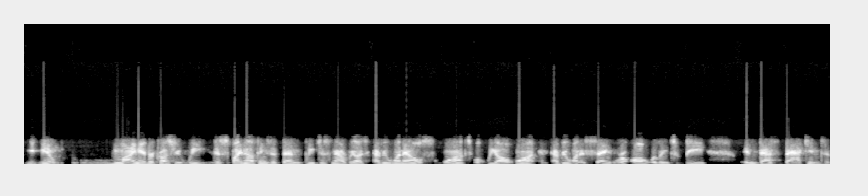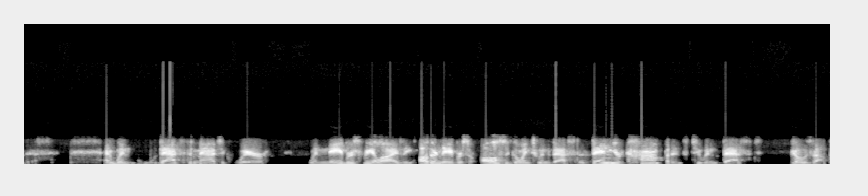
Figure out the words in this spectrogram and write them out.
You, know, my neighbor across the street, we, despite how things have been, we just now realize everyone else wants what we all want, and everyone is saying we're all willing to be invest back into this. And when that's the magic where when neighbors realize the other neighbors are also going to invest, then your confidence to invest goes up.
